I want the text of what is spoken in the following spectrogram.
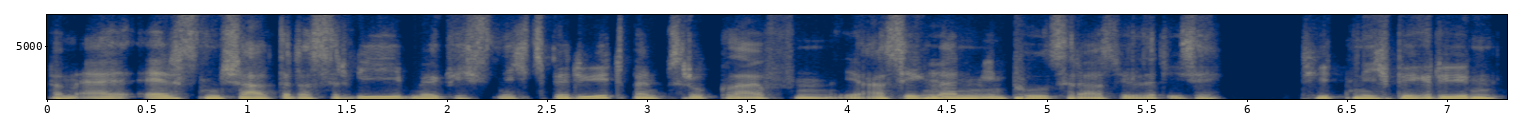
beim ersten schaut er, dass er wie möglichst nichts berührt beim Zurücklaufen. Ja, aus irgendeinem Impuls heraus will er diese Tüten nicht berühren.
